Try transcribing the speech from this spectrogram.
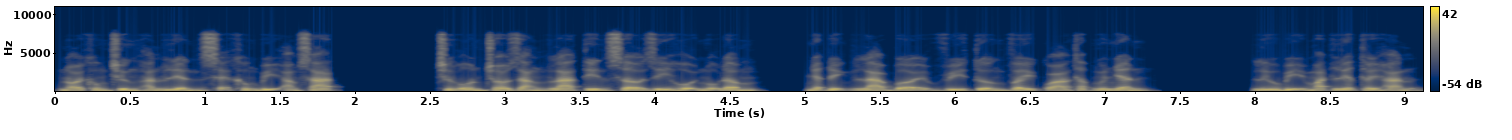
nói không chừng hắn liền sẽ không bị ám sát. Trương ôn cho rằng La tín sở dĩ hội ngộ đâm, nhất định là bởi vì tường vây quá thấp nguyên nhân. Lưu bị mắt liếc thấy hắn,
